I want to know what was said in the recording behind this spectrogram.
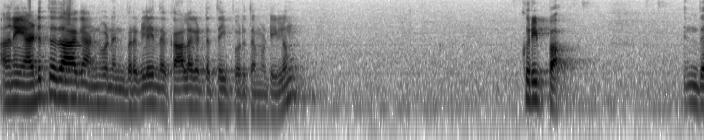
அதனை அடுத்ததாக அன்பு நண்பர்களே இந்த காலகட்டத்தை பொறுத்த மட்டிலும் குறிப்பாக இந்த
